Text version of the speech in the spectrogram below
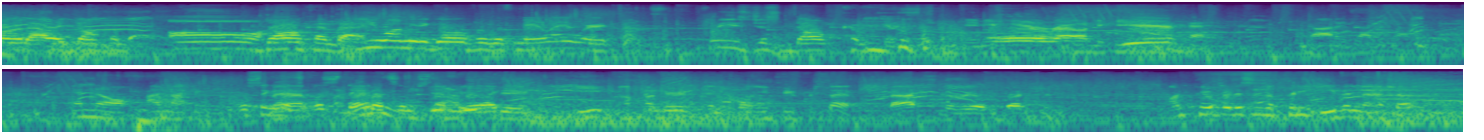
over that way, don't come back. Oh, Don't come back. you want me to go over with melee where? It's, please just don't come back. Anywhere around here. okay, got it, got it, got it. And no, I'm not gonna. Let's think Man, about let's think about some stuff. here, Like Ludwig eat 122%. That's the real question. on paper, this is a pretty even matchup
